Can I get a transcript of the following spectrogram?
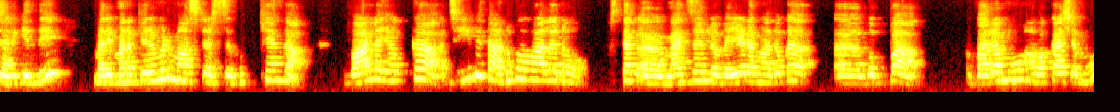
జరిగింది. మరి మన పిరమిడ్ మాస్టర్స్ ముఖ్యంగా వాళ్ళ యొక్క జీవిత అనుభవాలను పుస్తక మ్యాగజైన్లో వేయడం అదొక గొప్ప వరము అవకాశము.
